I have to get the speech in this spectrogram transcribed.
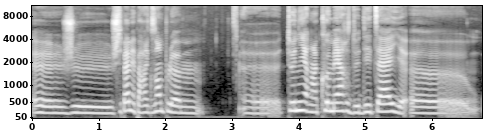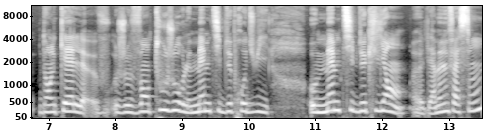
Euh, je, je sais pas, mais par exemple, euh, euh, tenir un commerce de détail dans lequel je vends toujours le même type de produit au même type de client de la même façon,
